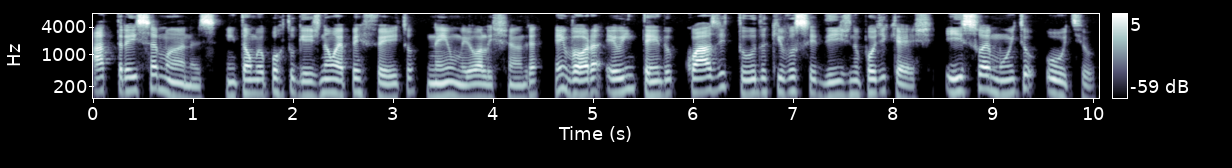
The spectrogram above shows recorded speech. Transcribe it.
há três semanas. Então, meu português não é perfeito, nem o meu, Alexandra, embora eu entendo quase tudo que você diz no podcast. Isso é muito útil.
